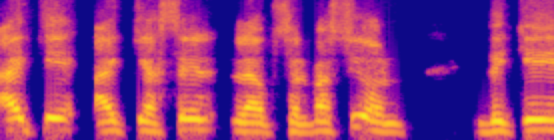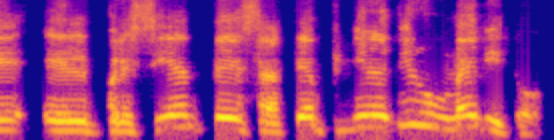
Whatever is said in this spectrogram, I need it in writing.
hay, que, hay que hacer la observación de que el presidente Sebastián Piñera tiene un mérito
